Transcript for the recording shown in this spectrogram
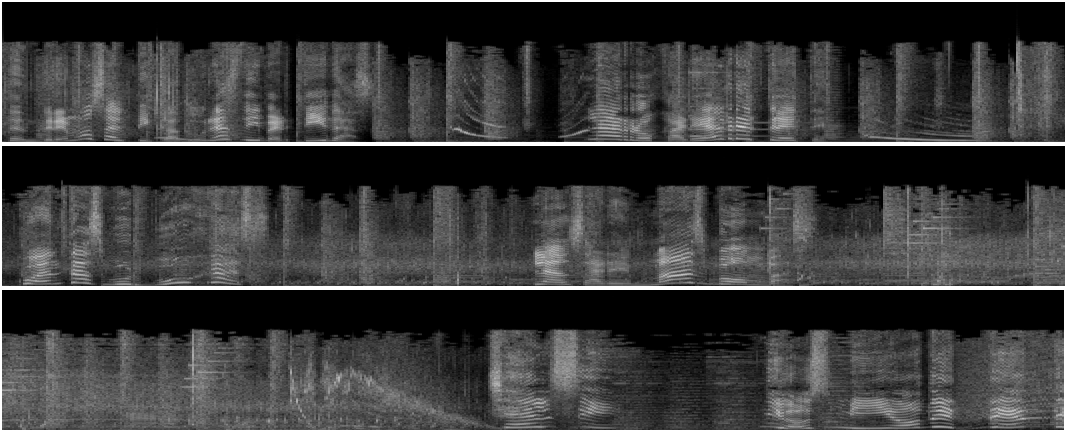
Tendremos salpicaduras divertidas. La arrojaré al retrete. ¡Cuántas burbujas! Lanzaré más bombas. ¡Dios mío, detente!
